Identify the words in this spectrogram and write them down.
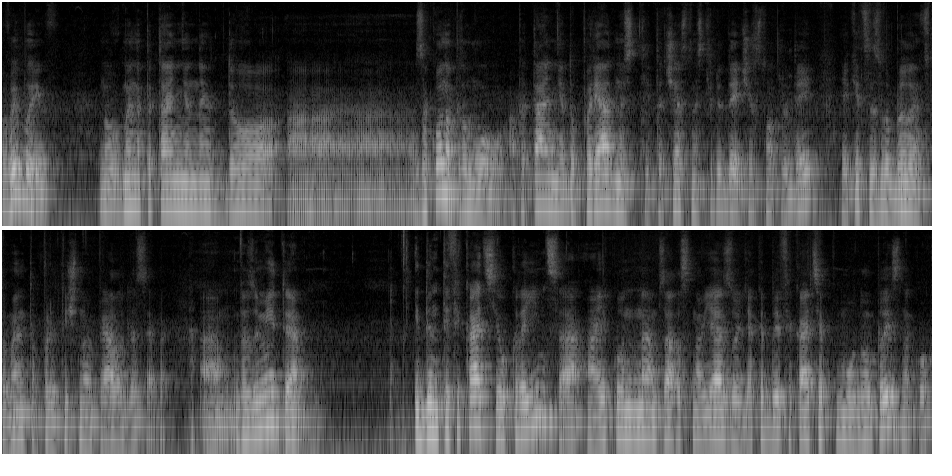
виборів, ну в мене питання не до а, закону про мову, а питання до порядності та чесності людей, чеснот людей, які це зробили інструментом політичного піару для себе. А, розумієте, ідентифікація українця, яку нам зараз нав'язують як ідентифікація по мовному признаку,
